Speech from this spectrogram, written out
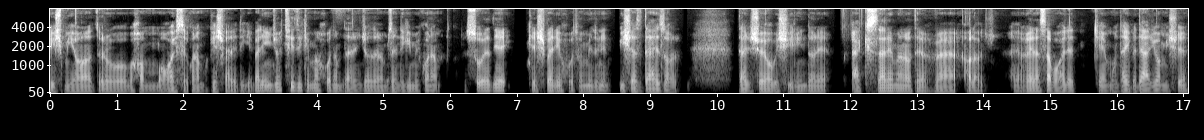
پیش میاد رو بخوام مقایسه کنم با کشور دیگه. ولی اینجا چیزی که من خودم در اینجا دارم زندگی می‌کنم. سوئد یه کشوری خودتون می‌دونید بیش از ده هزار دریاچه آب شیرین داره. اکثر مناطق و حالا غیر از سواحل که منتهی به دریا میشه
